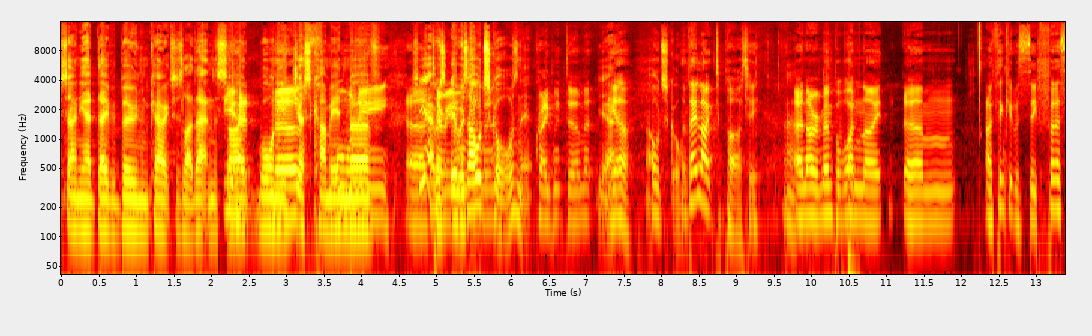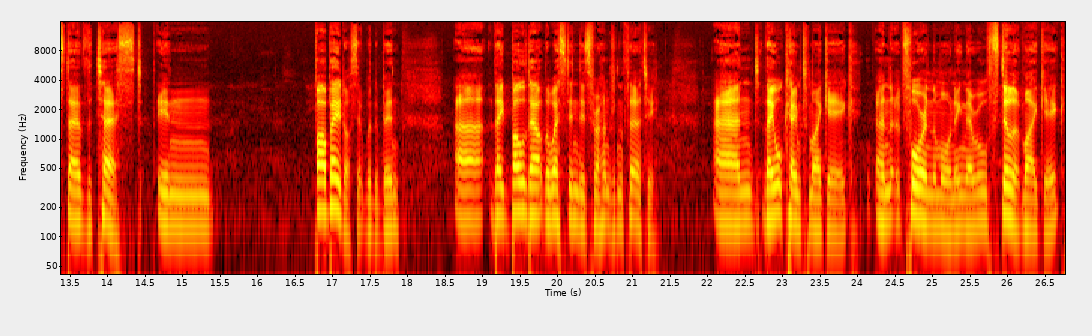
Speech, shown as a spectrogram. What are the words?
So and you had David Boon and characters like that in the side. Warney had just come in. Warney, Merv. uh, So yeah, it was, it was old school, wasn't it? Craig McDermott. Yeah, yeah. old school. They liked to party. Ah. And I remember one night, um, I think it was the first day of the test in Barbados, it would have been. Uh, they bowled out the West Indies for 130. And they all came to my gig. And at four in the morning, they were all still at my gig.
